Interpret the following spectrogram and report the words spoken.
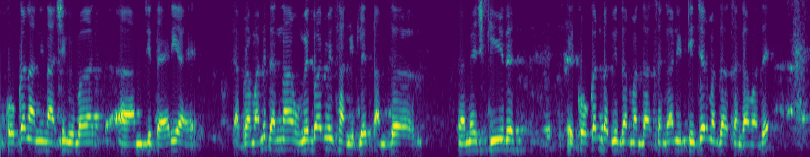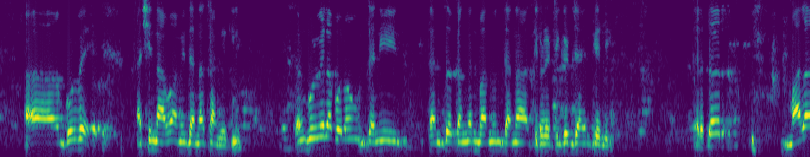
कोकण आणि नाशिक विभागात आमची तयारी आहे. त्याप्रमाणे त्यांना उमेदवार मी सांगितलेत. आमचं रमेश कीर हे कोकण पदवीधर मतदारसंघ आणि टीचर मतदारसंघामध्ये गुळवे अशी नावं आम्ही त्यांना सांगितली. पण गुळवेला बोलावून त्यांनी त्यांचं कंगन बांधून त्यांना तिकडे तिकीट जाहीर केली. खर तर मला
